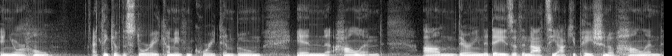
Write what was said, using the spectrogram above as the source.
in your home. I think of the story coming from Corrie ten Boom in Holland um, during the days of the Nazi occupation of Holland,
